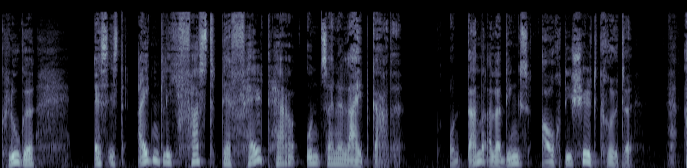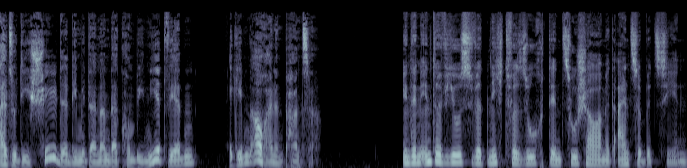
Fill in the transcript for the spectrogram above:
Kluge, es ist eigentlich fast der Feldherr und seine Leibgarde. Und dann allerdings auch die Schildkröte. Also die Schilde, die miteinander kombiniert werden, ergeben auch einen Panzer. In den Interviews wird nicht versucht, den Zuschauer mit einzubeziehen.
